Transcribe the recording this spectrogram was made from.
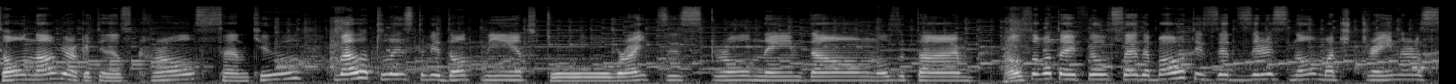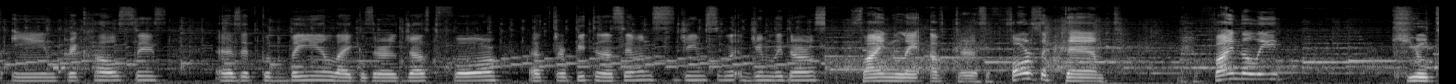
So now we are getting a scroll, thank you. Well, at least we don't need to write this scroll name down all the time. Also what I feel sad about is that there is no much trainers in trick houses as it could be, like there are just 4 after beating a 7 gym, gym leaders. Finally, after the 4th attempt, finally killed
